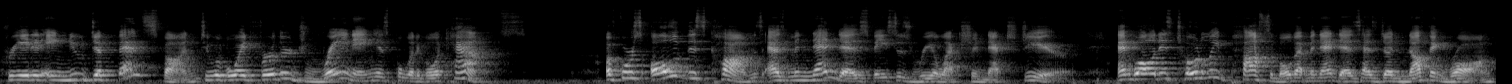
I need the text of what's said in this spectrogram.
created a new defense fund to avoid further draining his political accounts. Of course, all of this comes as Menendez faces re election next year. And while it is totally possible that Menendez has done nothing wrong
